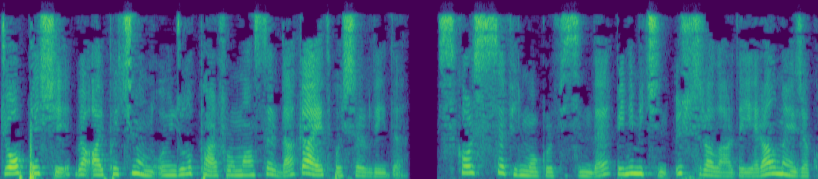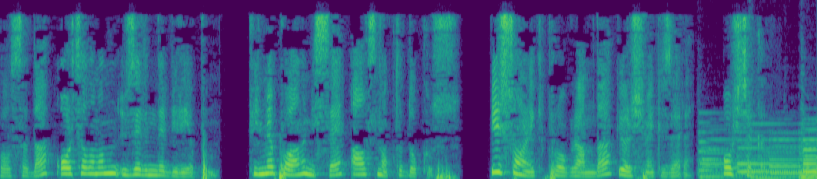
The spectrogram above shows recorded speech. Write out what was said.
Joe Pesci ve Al Pacino'nun oyunculuk performansları da gayet başarılıydı. Scorsese filmografisinde benim için üst sıralarda yer almayacak olsa da ortalamanın üzerinde bir yapım. Filme puanım ise 6.9. Bir sonraki programda görüşmek üzere. Hoşçakalın.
